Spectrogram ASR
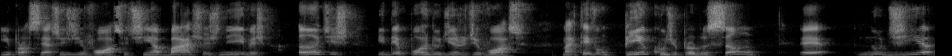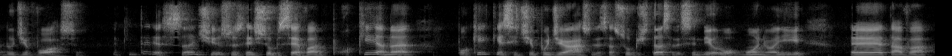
em processo de divórcio, tinha baixos níveis antes e depois do dia do divórcio. Mas teve um pico de produção é, no dia do divórcio. Que interessante isso, se a gente observar por quê, né? Por que, que esse tipo de ácido, dessa substância, desse neurohormônio aí, estava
